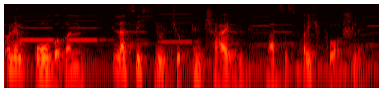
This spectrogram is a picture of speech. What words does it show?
Und im oberen lasse ich YouTube entscheiden, was es euch vorschlägt.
